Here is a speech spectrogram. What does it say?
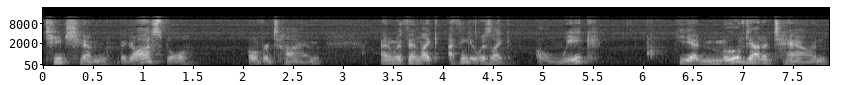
teach him the gospel over time. And within, like, I think it was like a week, he had moved out of town,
